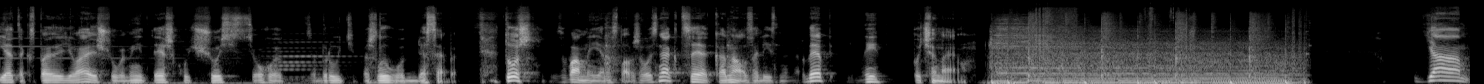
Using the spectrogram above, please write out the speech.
я так сподіваюся, що вони теж хоч щось з цього заберуть важливого для себе. Тож з вами Ярослав Железняк, це канал Залізний Нардеп, і ми починаємо. Я,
